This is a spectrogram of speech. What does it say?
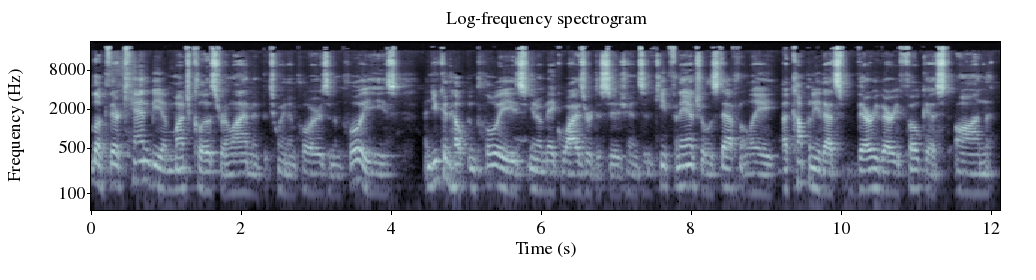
look, there can be a much closer alignment between employers and employees and you can help employees, you know, make wiser decisions. And Keep Financial is definitely a company that's very, very focused on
